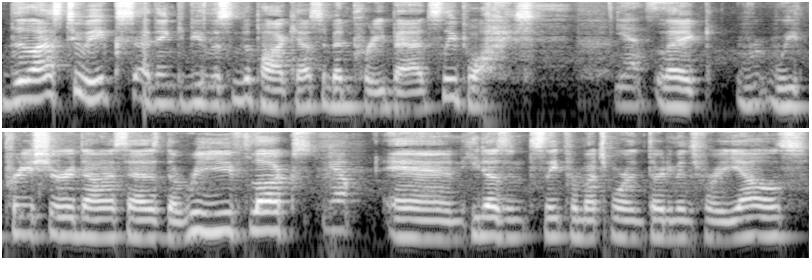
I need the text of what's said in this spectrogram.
the last two weeks, I think if you listen to the podcast, have been pretty bad sleep wise. Yes. like we're pretty sure Adonis has the reflux, yep. and he doesn't sleep for much more than thirty minutes before he yells.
